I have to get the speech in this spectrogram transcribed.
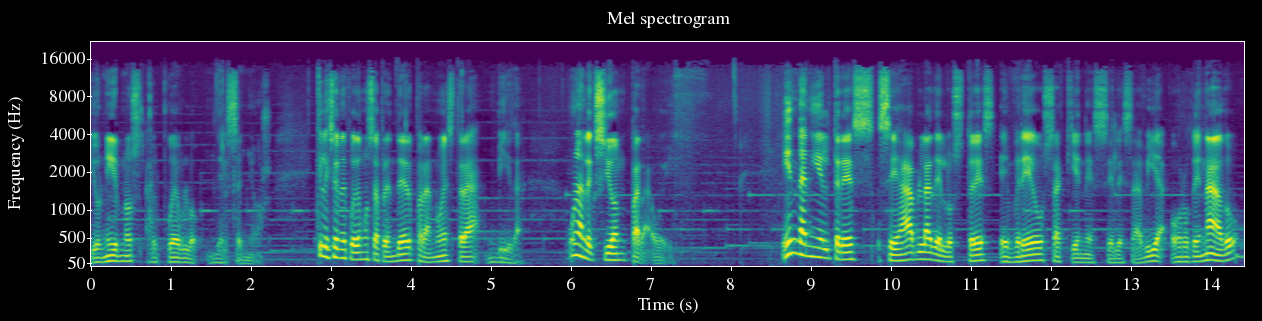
y unirnos al pueblo del Señor. ¿Qué lecciones podemos aprender para nuestra vida? Una lección para hoy. En Daniel 3 se habla de los tres hebreos a quienes se les había ordenado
